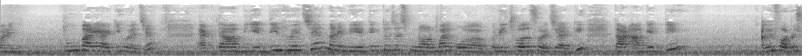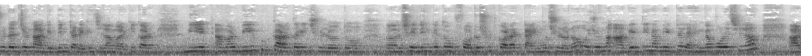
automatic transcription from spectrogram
মানে দুবারে আর কি হয়েছে। একটা বিয়ের দিন হয়েছে মানে বিয়ের দিন তো জাস্ট নর্মাল রিচুয়ালস হয়েছে আর কি। তার আগের দিন আমি ফটোশ্যুটের জন্য আগের দিনটা রেখেছিলাম আর কি, কারণ বিয়ে, আমার বিয়ে খুব তাড়াতাড়ি ছিল তো সেদিনকে তো ফটোশ্যুট করার টাইমও ছিল না। ওই জন্য আগের দিন আমি একটা লেহেঙ্গা পরেছিলাম আর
